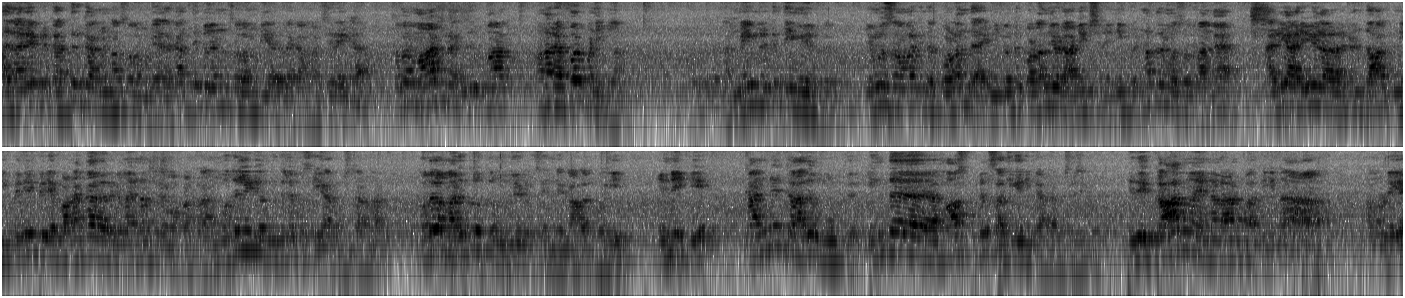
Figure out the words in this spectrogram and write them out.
அது நிறைய பேர் கத்துருக்காங்கன்னு தான் சொல்ல முடியாது. கத்துக்கலன்னு சொல்ல முடியாது இல்லை காமாட்சி ரைட்டா ஸோ மாற்ற இது மா ஆனால் ரெஃபர் பண்ணிக்கலாம். நன்மையும் இருக்கு தீமையும் இருக்கு. இவங்க சொன்ன மாதிரி இந்த குழந்தை இன்னைக்கு வந்து குழந்தையோட அடிக்ஷன் இன்னைக்கு என்ன தெரியுமா சொல்றாங்க? நிறைய அறிவியலாளர்கள் டாக் இன்னைக்கு பெரிய பெரிய பணக்காரர்கள் என்ன தெரியுமா பண்றாங்க? முதலீடு வந்து இதுல இப்ப செய்ய ஆரம்பிச்சிட்டாங்கன்னா முதல்ல மருத்துவத்துல முதலீடு செஞ்ச காலம் போய் இன்னைக்கு கண்ணு காது மூக்கு இந்த ஹாஸ்பிட்டல்ஸ் அதிகரிக்க ஆரம்பிச்சிருக்கு இதுக்கு காரணம் என்னடான்னு பாத்தீங்கன்னா நம்மளுடைய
